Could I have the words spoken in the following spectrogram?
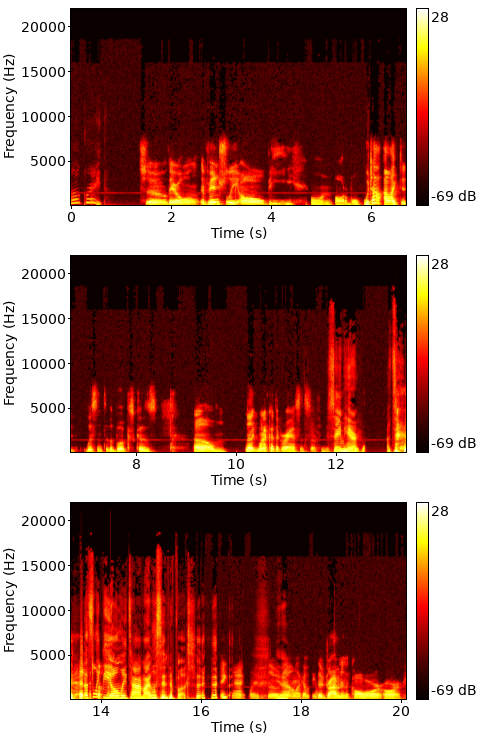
Oh, great. So they'll eventually all be on Audible, which I, I like to listen to the books because Um, like when I cut the grass and stuff. Same here. That's, that's like the only time I listen to books. exactly. So yeah. no, like I'm either driving in the car or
